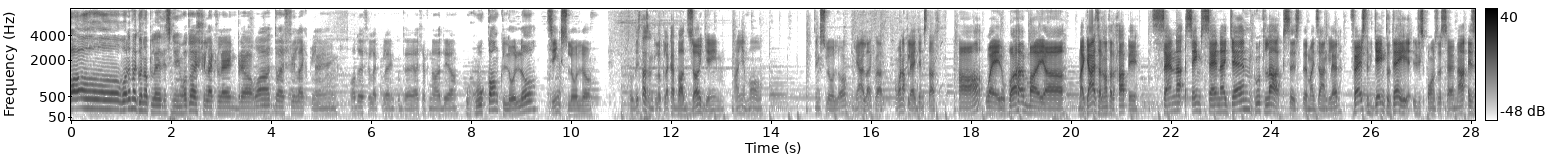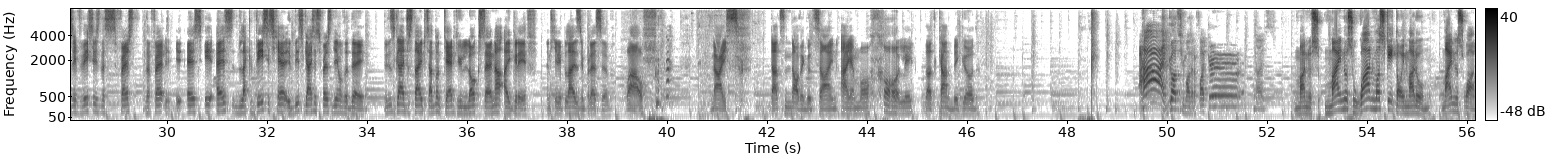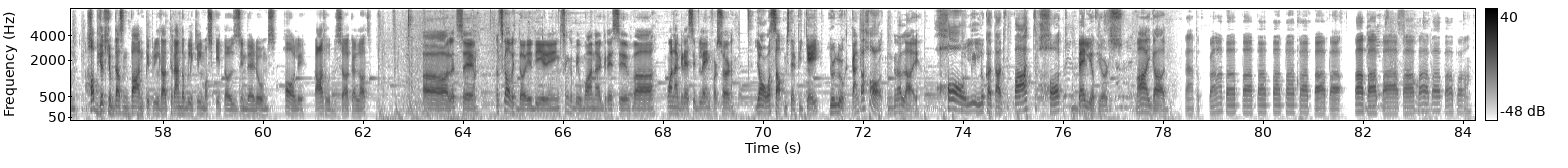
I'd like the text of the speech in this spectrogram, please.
Oh, what am I gonna play this game? What do I feel like playing, bro? What do I feel like playing? What do I feel like playing today? I have no idea. Wukong Lolo? Jinx Lolo. Well, this doesn't look like a bad Zoe game. I am all. Jinx Lolo? Yeah, I like that. I wanna play against that. Huh? Wait, what? My, uh... My guys are not that happy. Senna, same Senna again? Good luck, says the, my jungler. First game today, responds the Senna, as if this is the first, the first, as, as like this is here, this guy's first game of the day. This guy just types, I don't care, you lock Senna, I grief. And he replies, impressive. Wow. nice. That's not a good sign. I am holy. That can't be good. Aha! I got you, motherfucker! Nice. Minus, minus one mosquito in my room. Minus one. I hope YouTube doesn't ban people that randomly kill mosquitoes in their rooms. Holy, that would suck a lot. Uh, let's see. Let's go with the earring. It's gonna be one aggressive, uh, one aggressive lane for sure. Yo, what's up, Mr. TK? You look kinda hot, I'm gonna lie. Holy, look at that fat, hot belly of yours. My god. Ba ba ba ba ba ba ba ba ba ba ba ba ba ba ba ba ba ba ba.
